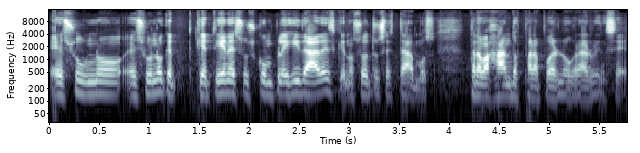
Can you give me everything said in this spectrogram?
es uno, es uno que, tiene sus complejidades que nosotros estamos trabajando para poder lograr vencer.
